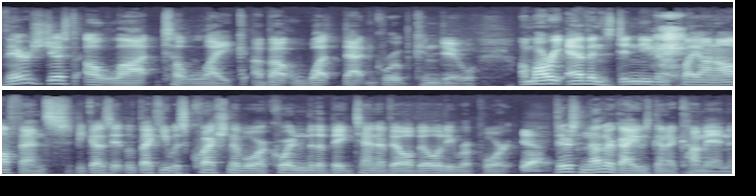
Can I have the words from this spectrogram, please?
there's just a lot to like about what that group can do. Omari Evans didn't even play on offense because it looked like he was questionable according to the Big Ten availability report. Yeah. There's another guy who's going to come in.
